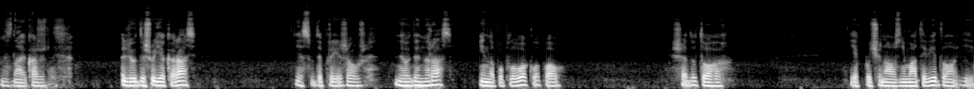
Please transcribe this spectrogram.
Не знаю, кажуть, люди, що є карась. Я сюди приїжджав вже не один раз і на поплавок лапав. Ще до того, як починав знімати відео і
